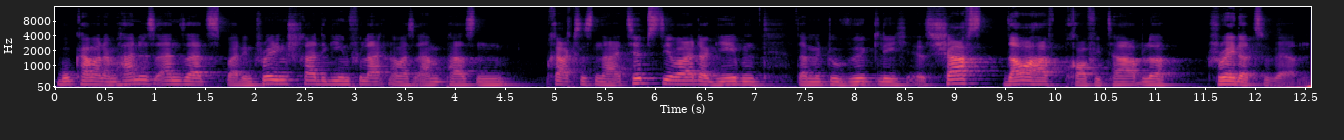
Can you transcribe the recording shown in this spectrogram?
wo kann man am Handelsansatz bei den Trading-Strategien vielleicht noch was anpassen, praxisnahe Tipps dir weitergeben damit du wirklich es schaffst, dauerhaft profitabler Trader zu werden.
